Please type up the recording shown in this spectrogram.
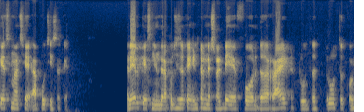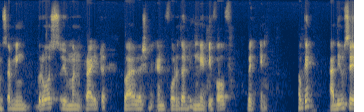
કેસમાં છે, આ પૂછી શકે. રેર કેસની અંદર આ પૂછી શકે international day for the right to the truth concerning gross human right violation and for the dignity of victim okay આ દિવસે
